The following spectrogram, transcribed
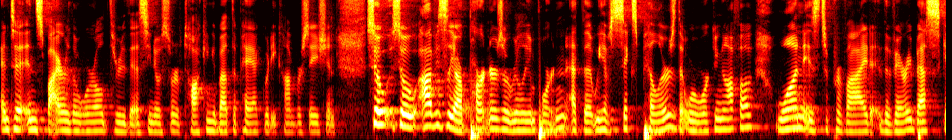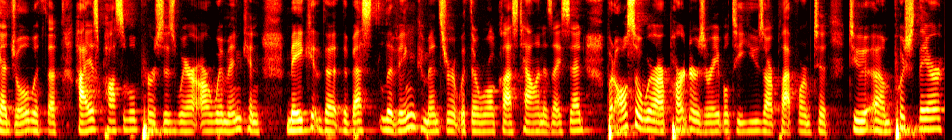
and to inspire the world through this, you know, sort of talking about the pay equity conversation. So, so obviously our partners are really important at the, we have six pillars that we're working off of. One is to provide the very best schedule with the highest possible purses where our women can make the, the best living commensurate with their world-class talent, as I said, but also where our partners are able to use our platform to, to um, push their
